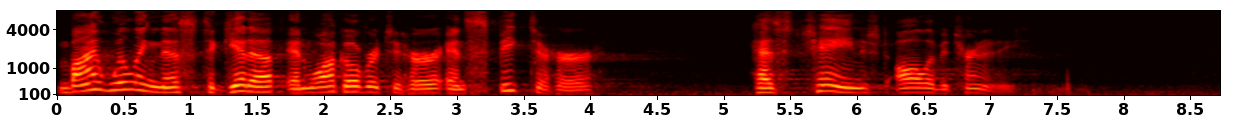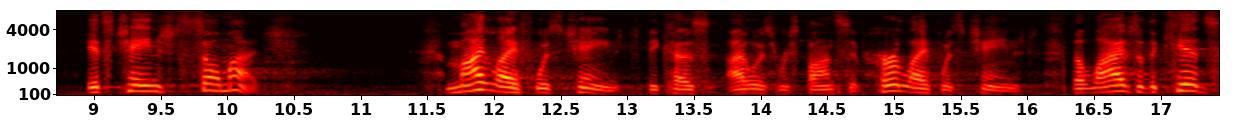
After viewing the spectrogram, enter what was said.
my willingness to get up and walk over to her and speak to her has changed all of eternity. It's changed so much. My life was changed because I was responsive. Her life was changed. The lives of the kids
